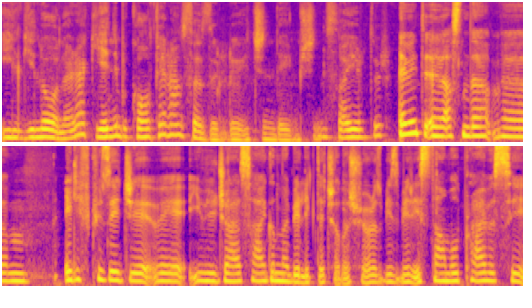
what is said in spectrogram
ilgili olarak yeni bir konferans hazırlığı içindeymişsiniz. Hayırdır? Evet e, aslında Elif Küzeci ve Yücel Saygın'la birlikte çalışıyoruz. Biz bir İstanbul Privacy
